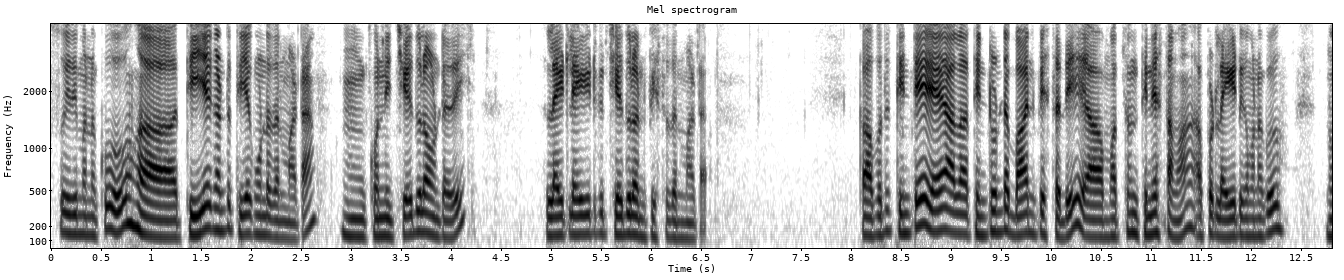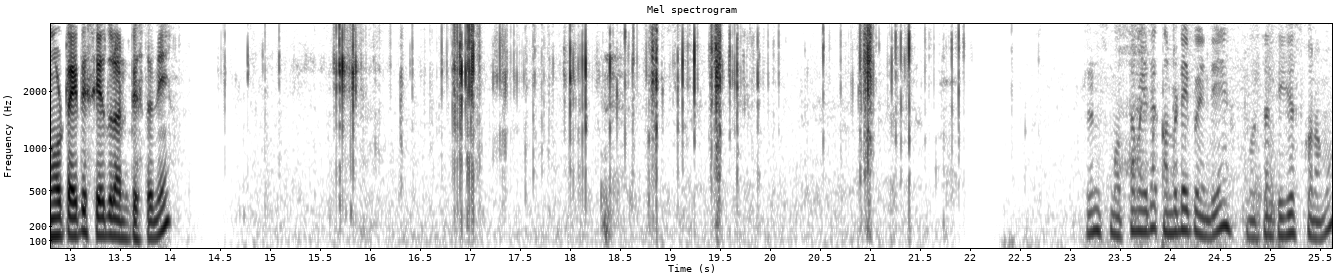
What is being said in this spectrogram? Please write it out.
సో ఇది మనకు తీయకంటే తీయకుండదు అనమాట కొన్ని చేదులా ఉంటుంది. లైట్ లైట్గా చేదులు అనిపిస్తుంది అనమాట కాకపోతే తింటే అలా తింటుంటే బాగా అనిపిస్తుంది. మొత్తం తినేస్తామా? అప్పుడు లైట్గా మనకు నోట్లో అయితే సేదులు అనిపిస్తుంది. ఫ్రెండ్స్ మొత్తం అయితే కంప్లీట్ అయిపోయింది. మొత్తం తీసేసుకున్నాము.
